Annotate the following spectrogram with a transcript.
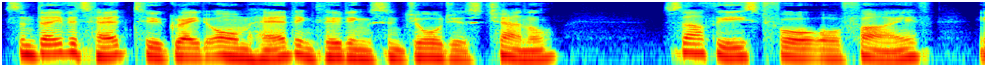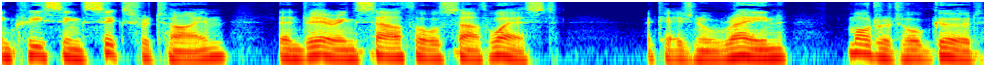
St David's Head to Great Orme Head, including St George's Channel, southeast 4 or 5, increasing 6 for time, then veering south or southwest, occasional rain, moderate or good.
